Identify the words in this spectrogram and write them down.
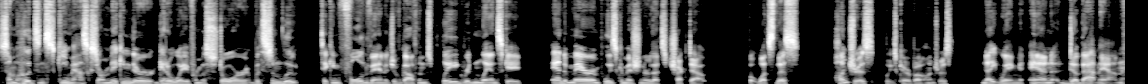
Some hoods and ski masks are making their getaway from a store with some loot, taking full advantage of Gotham's plague ridden landscape and a mayor and police commissioner that's checked out. But what's this? Huntress, please care about Huntress, Nightwing, and the Batman.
